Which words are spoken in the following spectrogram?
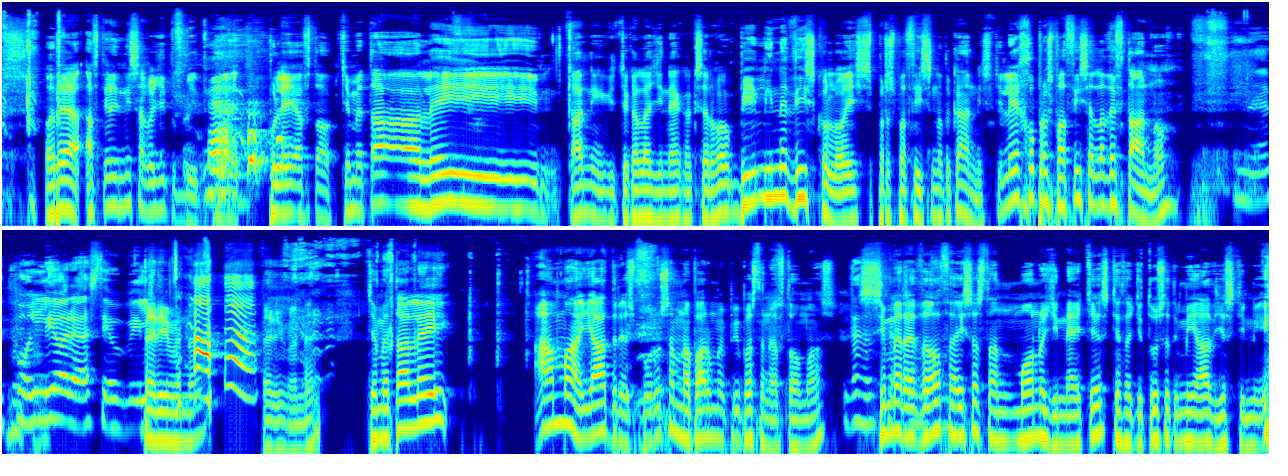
Ωραία, αυτή είναι η εισαγωγή του bit που, που λέει αυτό. Και μετά λέει, κάνει και καλά γυναίκα, ξέρω εγώ, Bill είναι δύσκολο, έχεις προσπαθήσει να το κάνεις. Και λέει, έχω προσπαθήσει αλλά δεν φτάνω. Ναι, πολύ ωραίο αστείο, Bill. Περίμενε. Περίμενε. Και μετά λέει, άμα οι άντρες μπορούσαμε να πάρουμε πίπα στον εαυτό μας, Δεν θα τους σήμερα κρατούσαμε. εδώ θα ήσασταν μόνο γυναίκες και θα κοιτούσατε μία άδεια σκηνή.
